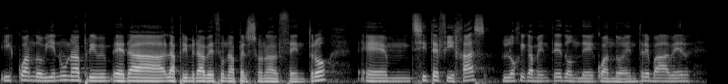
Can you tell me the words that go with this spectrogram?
y cuando viene una primera, la primera vez una persona al centro, eh, si te fijas, lógicamente donde cuando entre va a haber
